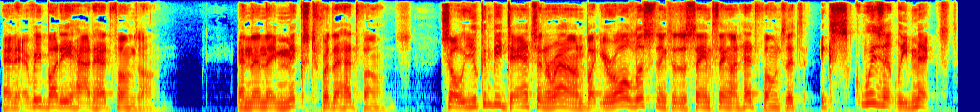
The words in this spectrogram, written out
and everybody had headphones on. And then they mixed for the headphones. So you can be dancing around, but you're all listening to the same thing on headphones. It's exquisitely mixed.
